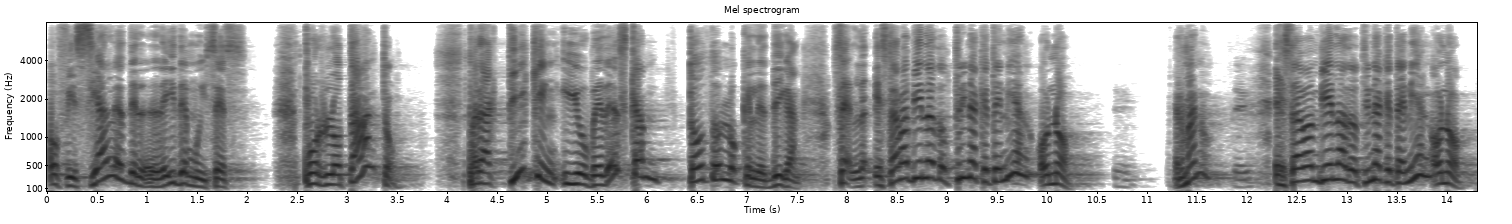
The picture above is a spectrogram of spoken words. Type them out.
oficiales de la ley de Moisés. Por lo tanto, practiquen y obedezcan todo lo que les digan. O sea, ¿estaba bien la doctrina que tenían o no? Hermano, ¿estaban bien la doctrina que tenían o no?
